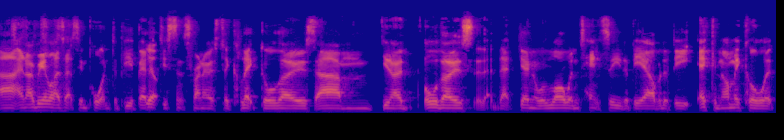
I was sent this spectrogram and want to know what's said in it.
Uh, and I realize that's important to be a better yep. distance runner is to collect all those, um, you know, all those, that general low intensity to be able to be economical at,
